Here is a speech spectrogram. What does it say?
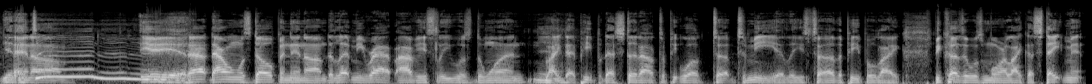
Yeah, and um, yeah, yeah, that that one was dope. And then um, the Let Me Rap obviously was the one Yeah. like that people that stood out to people. Well, to to me at least, to other people, like because it was more like a statement.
